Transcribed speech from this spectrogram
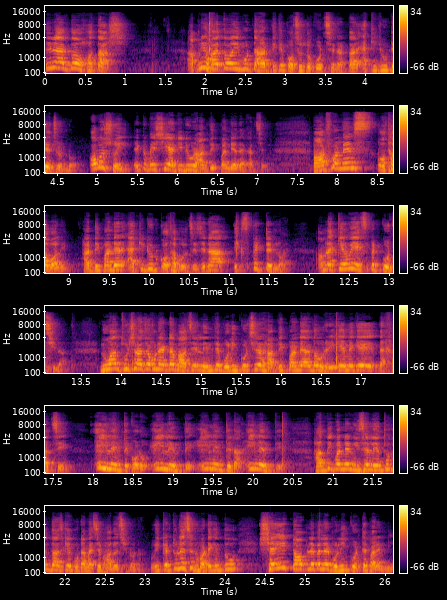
তিনি একদম হতাশ। আপনি হয়তো এই মুহূর্তে হার্দিককে পছন্দ করছেন না তার অ্যাটিটিউডের জন্য। অবশ্যই, একটু বেশি অ্যাটিটিউড হার্দিক পান্ডিয়া দেখাচ্ছেন। পারফরমেন্স কথা বলে, হার্দিক পান্ডিয়ার অ্যাটিটিউড কথা বলছে, যেটা এক্সপেক্টেড নয়। আমরা কেউই এক্সপেক্ট করছি না। নুয়ান থুসারা যখন একটা বাজে লেন্থে বোলিং করছিলেন হার্দিক পান্ডিয়া একদম রেগে মেগে দেখাচ্ছে, এই লেন্থে করো, এই লেন্থে এই লেন্থে না, এই লেন্থে হার্দিক পান্ডিয়া নিজের লেন্থও কিন্তু আজকে গোটা ম্যাচে ভালো ছিল না। উইকেট তুলেছেন বটে, কিন্তু সেই টপ লেভেলের বোলিং করতে পারেননি।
